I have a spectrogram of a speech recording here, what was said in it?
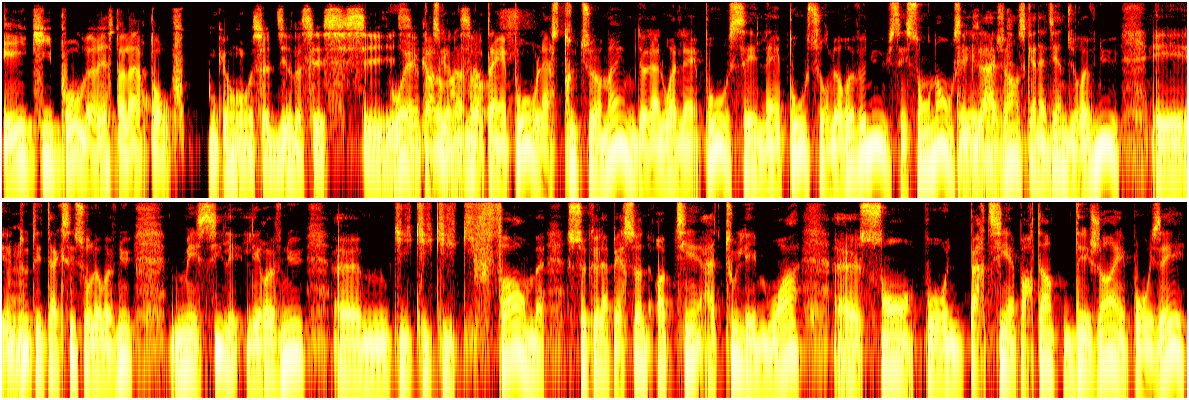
et qui, pour le reste, a l'air pauvre on va se le dire, c'est Oui, parce que notre impôt, la structure même de la loi de l'impôt, c'est l'impôt sur le revenu. C'est son nom, c'est l'Agence canadienne du revenu. Et mm-hmm. tout est taxé sur le revenu. Mais si les, revenus euh, qui, qui, forment ce que la personne obtient à tous les mois euh, sont, pour une partie importante, déjà imposés,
